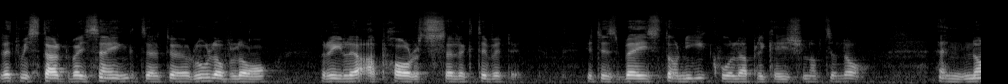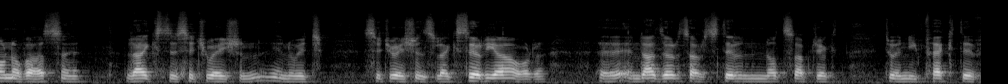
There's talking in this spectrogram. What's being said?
let me start by saying that uh, rule of law really abhors selectivity. It is based on equal application of the law. And none of us uh, likes the situation in which situations like Syria or, uh, and others are still not subject to an effective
